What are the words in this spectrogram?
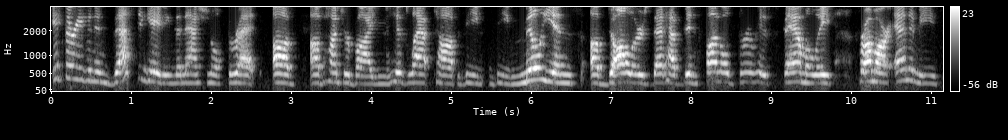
if they're even investigating the national threat of, of Hunter Biden, his laptop, the, the millions of dollars that have been funneled through his family from our enemies,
